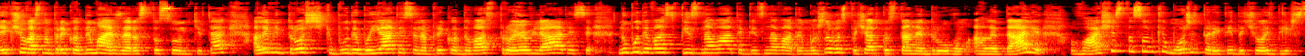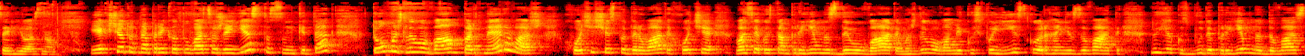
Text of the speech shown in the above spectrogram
якщо у вас, наприклад, немає зараз стосунків, так, але він трошечки буде боятися, наприклад, до вас проявлятися. Ну, буде вас пізнавати, пізнавати. Можливо, спочатку стане другом, але далі ваші стосунки можуть перейти до чогось більш серйозного. Якщо тут, наприклад, у вас вже є стосунки, так, то можливо вам партнер ваш хоче щось подарувати, хоче вас якось там приємно здивувати, можливо, вам якусь поїздку організувати. Ну, якось буде приємно до вас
